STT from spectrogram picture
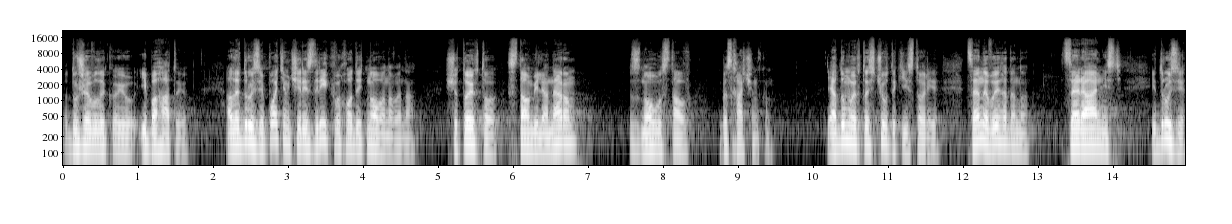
дуже великою і багатою. Але, друзі, потім через рік виходить нова новина, що той, хто став мільйонером, знову став безхатченком. Я думаю, хтось чув такі історії. Це не вигадано, це реальність. І, друзі,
